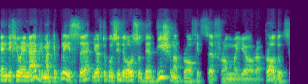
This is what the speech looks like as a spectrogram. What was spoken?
And if you're in a hybrid marketplace, uh, you have to consider also the additional profits uh, from your uh, products,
